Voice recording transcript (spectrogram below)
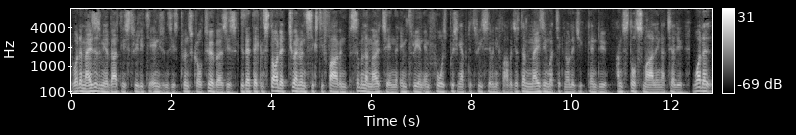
What amazes me about these 3 litre engines, these twin scroll turbos, is, is that they can start at 265 and similar motor in the M3 and M4s pushing up to 375. It's just amazing what technology can do. I'm still smiling, I tell you. What a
